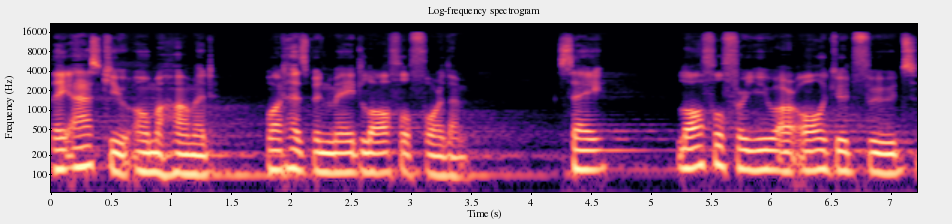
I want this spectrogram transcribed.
They ask you, O Muhammad, what has been made lawful for them. Say, Lawful for you are all good foods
